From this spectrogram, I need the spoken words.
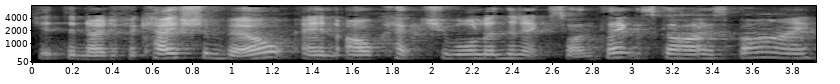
hit the notification bell, and I'll catch you all in the next one. Thanks, guys. Bye.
